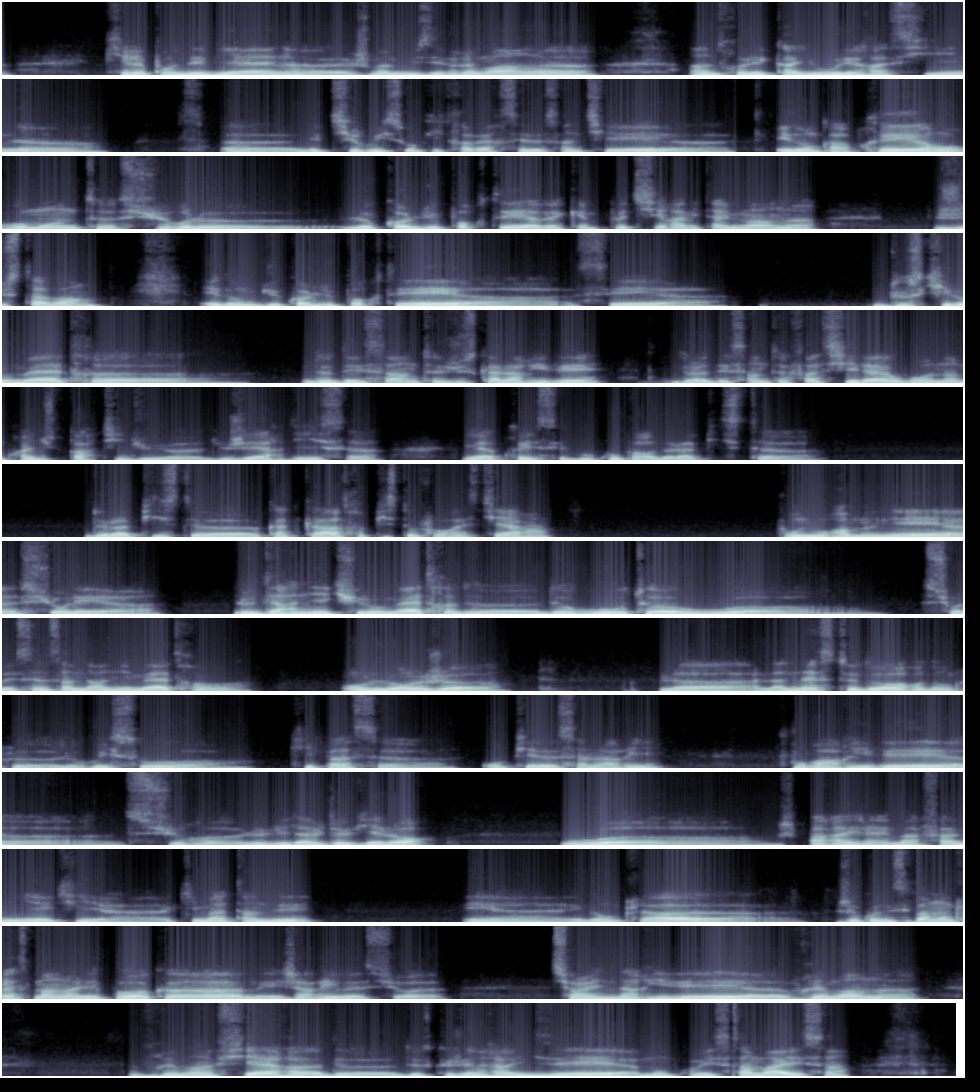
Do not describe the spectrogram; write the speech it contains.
qui répondaient bien. je m'amusais vraiment entre les cailloux, les racines, les petits ruisseaux qui traversaient le sentier. Et donc après, on remonte sur le, col du Porté avec un petit ravitaillement euh, juste avant. Et donc du col du Porté, euh, c'est 12 euh, km de descente jusqu'à l'arrivée, de la descente facile, hein, où on emprunte une partie du, GR10. et après, c'est beaucoup par de la piste, de la piste 4x4, piste forestière. pour nous ramener sur les, le dernier kilomètre de, route ou sur les 500 derniers mètres, on longe la, la Neste d'Or, donc le, ruisseau qui passe au pied de Saint-Lary, pour arriver sur le village de Vielor, où, pareil, j'avais ma famille qui, qui m'attendait. Et, donc là, je connaissais pas mon classement à l'époque, mais j'arrive sur, sur la ligne d'arrivée vraiment, vraiment fier de, de, ce que je viens de réaliser. Mon premier 100 miles,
